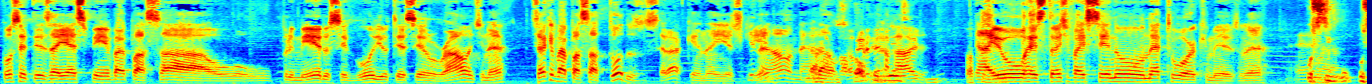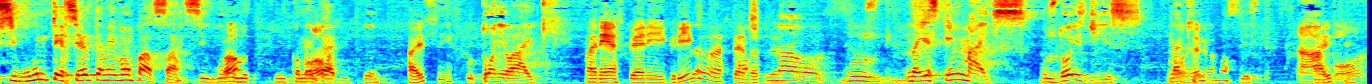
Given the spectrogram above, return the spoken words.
com certeza a ESPN vai passar o, o primeiro, o segundo e o terceiro round, né? Será que vai passar todos? Será que é na ESPN? Acho que não, né? Não, só só primeiro. round. Aí o restante vai ser no network mesmo, né? É, O, seg- o segundo e o terceiro também vão passar. Segundo o comentarista, Aí sim. o Tony Like. Mas nem ESPN gringo ou na ESPN brasileira? Não, nos- na ESPN mais. Os dois dias. Na Pô, quinta e na sexta. Ah, Aí bom.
